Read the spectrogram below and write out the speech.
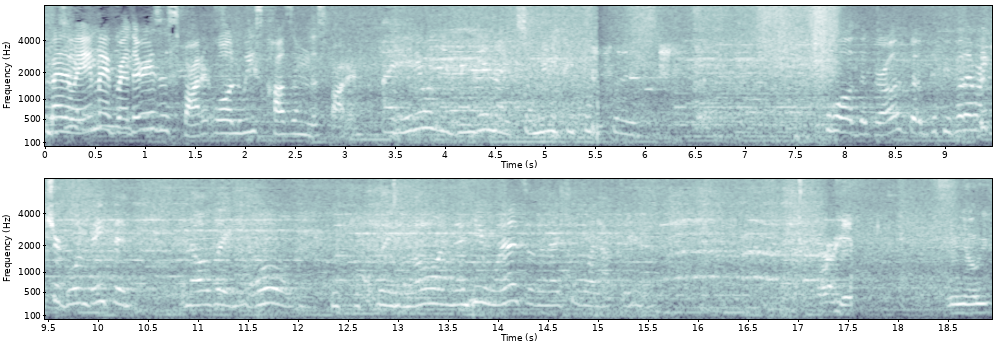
oh, By the way, my brother is a spotter. Well, Luis calls him the spotter. I hate it when they bring in like so many people because Well, the girls, the, the people that were. picture go and bait them. And I was like, no. like, no. And then he went, so then I just went after him. Right. You know he's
